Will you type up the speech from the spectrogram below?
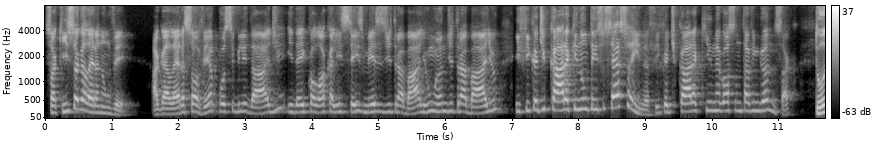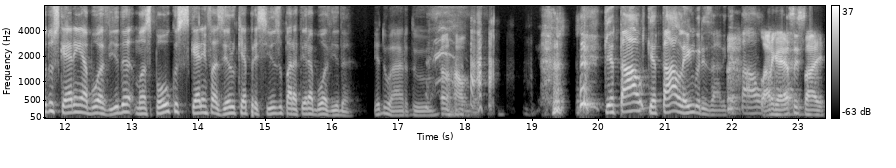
Só que isso a galera não vê. A galera só vê a possibilidade e daí coloca ali seis meses de trabalho, um ano de trabalho e fica de cara que não tem sucesso ainda. Fica de cara que o negócio não tá vingando, saca? Todos querem a boa vida, mas poucos querem fazer o que é preciso para ter a boa vida. Eduardo. que tal? Que tal, hein, gurizada? Que tal? Larga essa e sai.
